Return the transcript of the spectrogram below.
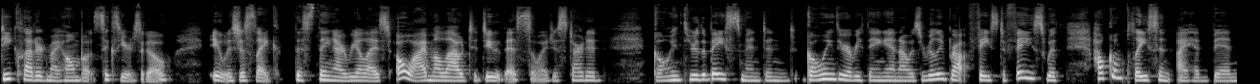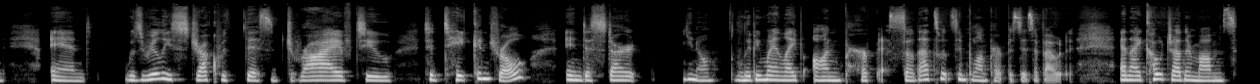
decluttered my home about six years ago, it was just like this thing I realized, oh, I'm allowed to do this. So I just started going through the basement and going through everything. And I was really brought face to face with how complacent I had been and was really struck with this drive to to take control and to start you know, living my life on purpose. So that's what Simple on Purpose is about. And I coach other moms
